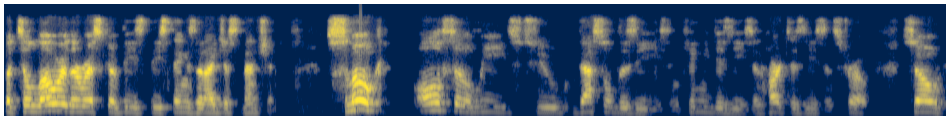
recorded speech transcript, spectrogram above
but to lower the risk of these, these things that I just mentioned. Smoke also leads to vessel disease and kidney disease and heart disease and stroke. So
